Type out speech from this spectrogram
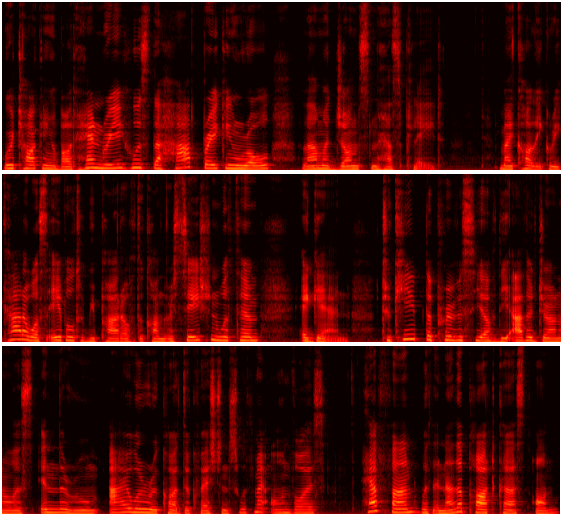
We're talking about Henry, who's the heartbreaking role Lamar Johnson has played. My colleague Ricardo was able to be part of the conversation with him. Again, to keep the privacy of the other journalists in the room, I will record the questions with my own voice. Have fun with another podcast on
